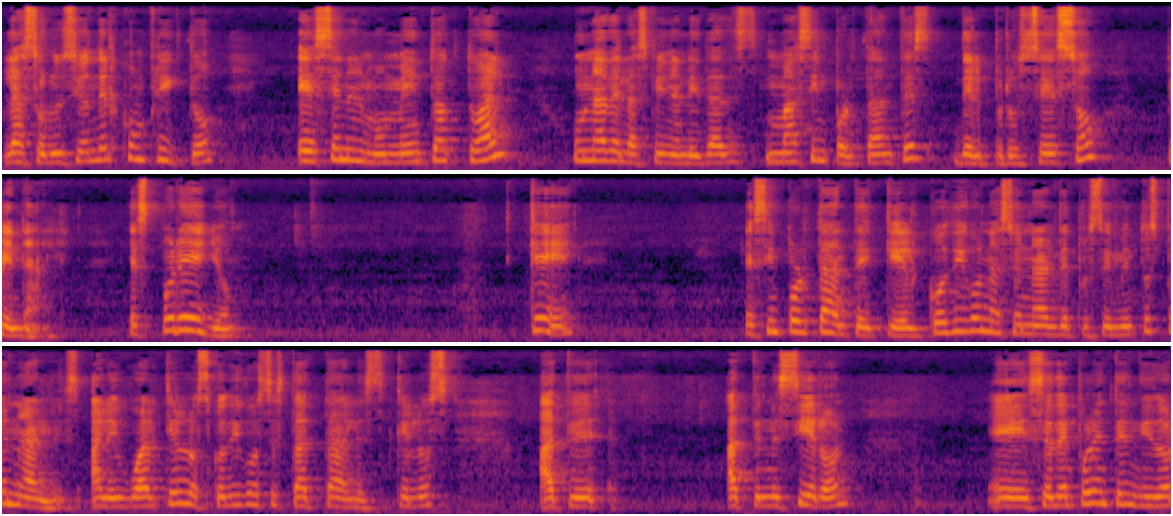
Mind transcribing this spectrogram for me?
La solución del conflicto es en el momento actual una de las finalidades más importantes del proceso penal. Es por ello que es importante que el Código Nacional de Procedimientos Penales, al igual que los códigos estatales que los atenecieron, eh, se den por entendido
